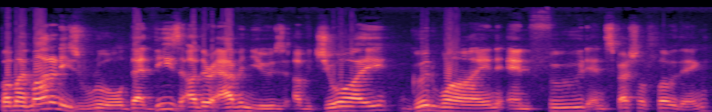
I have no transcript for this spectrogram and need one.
but Maimonides ruled that these other avenues of joy, good wine, and food and special clothing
